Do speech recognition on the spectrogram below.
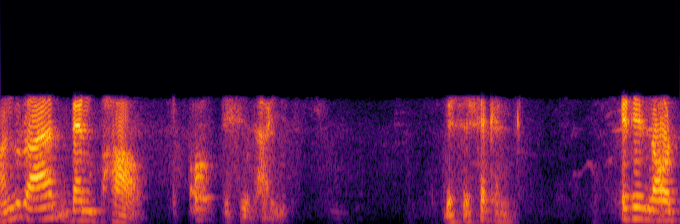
anurag, then bhav. Oh, this is high. This is second. It is not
